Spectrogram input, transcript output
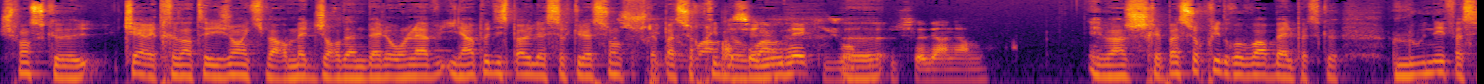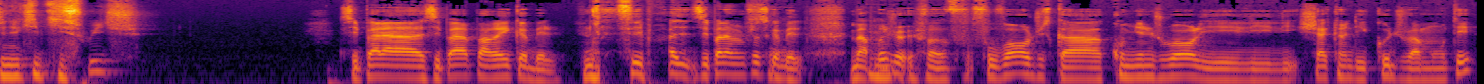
je pense que Kerr est très intelligent et qu'il va remettre Jordan Bell. On l'a il a un peu disparu de la circulation je serais pas surpris de le voir c'est qui joue euh, plus la dernière eh ben je serais pas surpris de revoir Bell parce que Looney face à une équipe qui switch c'est pas la c'est pas pareil que Bell c'est pas c'est pas la même chose que Bell mais après mm. je faut, faut, voir jusqu'à combien de joueurs les, les, chacun des coachs va monter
